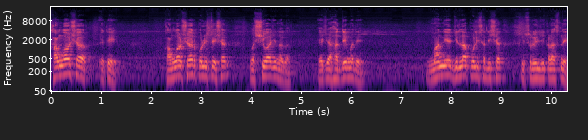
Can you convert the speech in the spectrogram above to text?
खामगाव शहर येथे खामगाव शहर पोलीस स्टेशन व शिवाजीनगर याच्या हद्दीमध्ये माननीय जिल्हा पोलीस अधीक्षक श्री सुनीलजी कळासने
